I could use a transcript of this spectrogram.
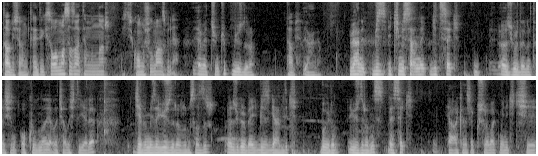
Tabii canım TEDx olmasa zaten bunlar konuşulmaz bile. Evet çünkü 100 lira Tabii. yani. Ve hani biz ikimiz seninle gitsek Özgür Demirtaş'ın okuluna ya da çalıştığı yere cebimizde 100 liramız hazır. Özgür Bey biz geldik. Buyurun 100 liranız desek ya arkadaşlar kusura bakmayın iki kişiye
